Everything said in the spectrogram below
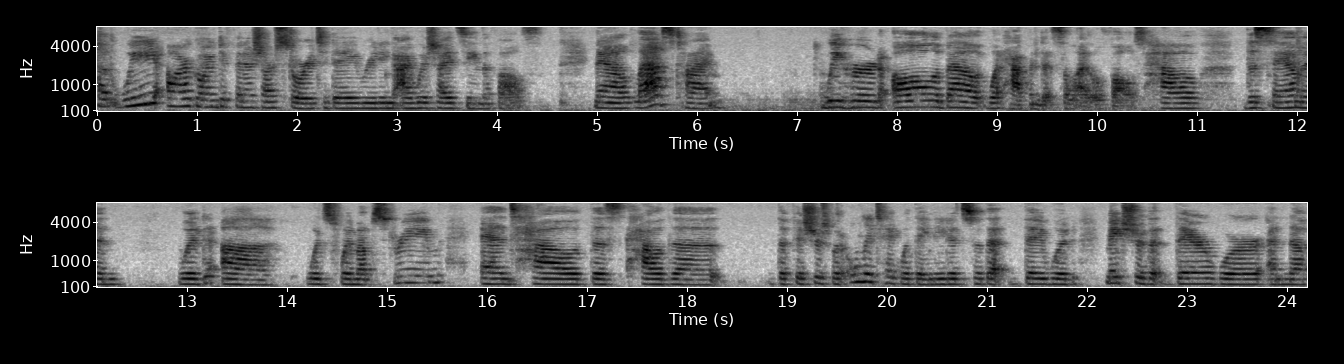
But we are going to finish our story today reading I Wish I Had Seen the Falls. Now, last time we heard all about what happened at Celilo Falls, how the salmon would uh, would swim upstream, and how this how the the fishers would only take what they needed so that they would make sure that there were enough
